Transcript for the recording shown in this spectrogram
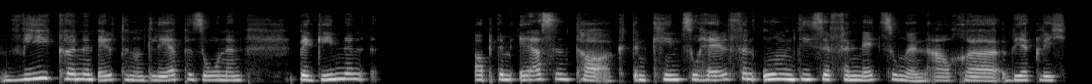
Wie können Eltern und Lehrpersonen beginnen, ab dem ersten Tag dem Kind zu helfen, um diese Vernetzungen auch äh, wirklich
